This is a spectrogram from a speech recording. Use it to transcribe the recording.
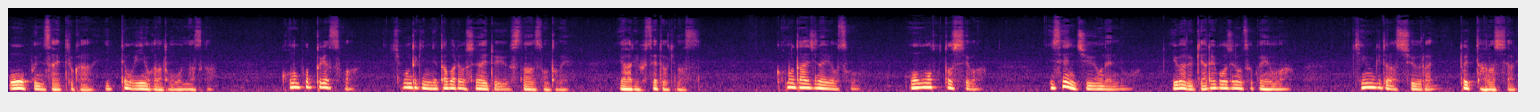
オープンにされてるから言ってもいいのかなと思いますがこのポッドキャストは基本的にネタバレをしないというスタンスのためやはり伏せておきます。この大事な要素大元としては2014年のいわゆるギャレゴジの続編はキングギドラ襲来といった話であり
